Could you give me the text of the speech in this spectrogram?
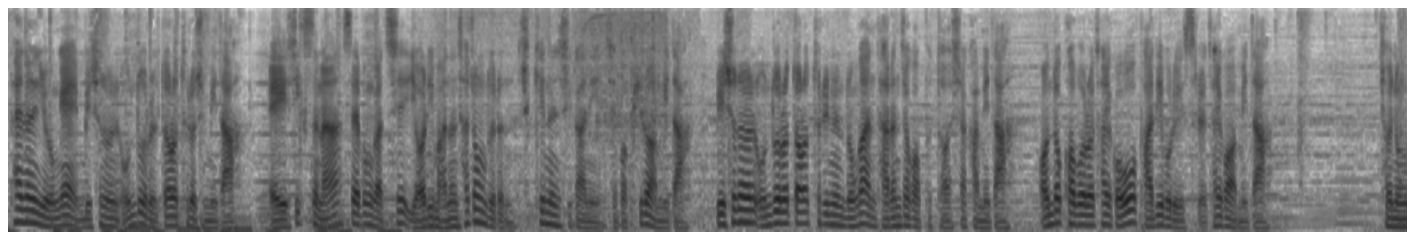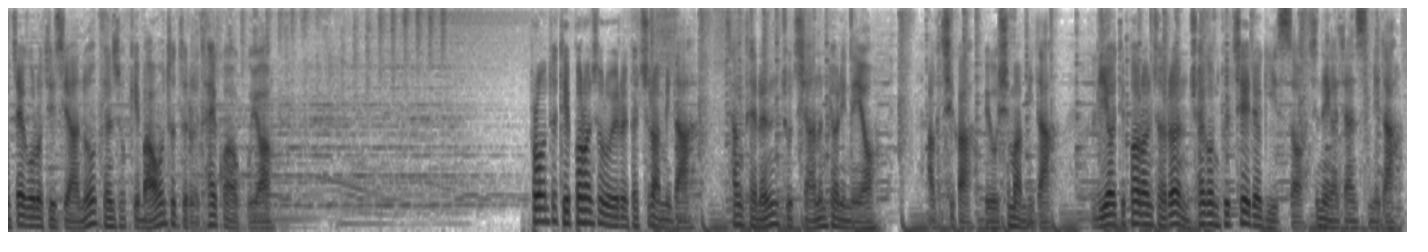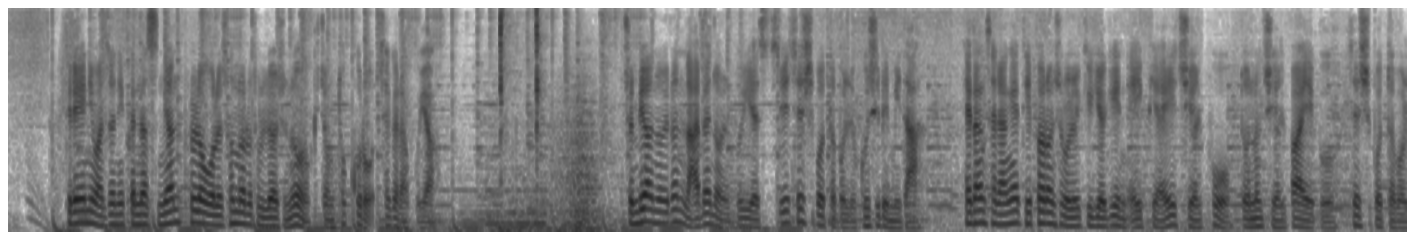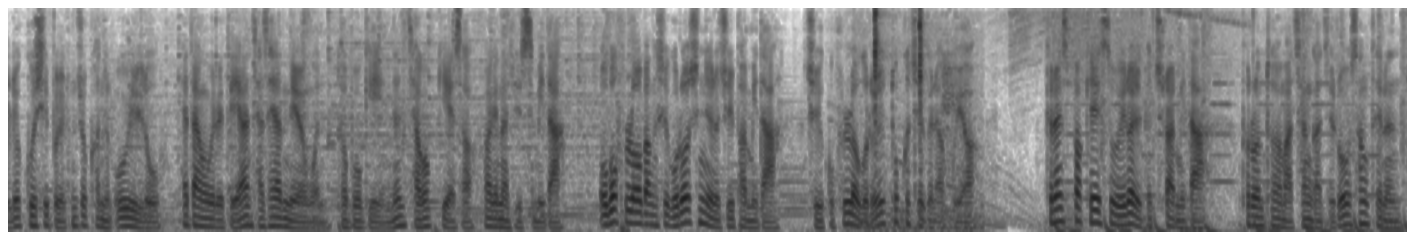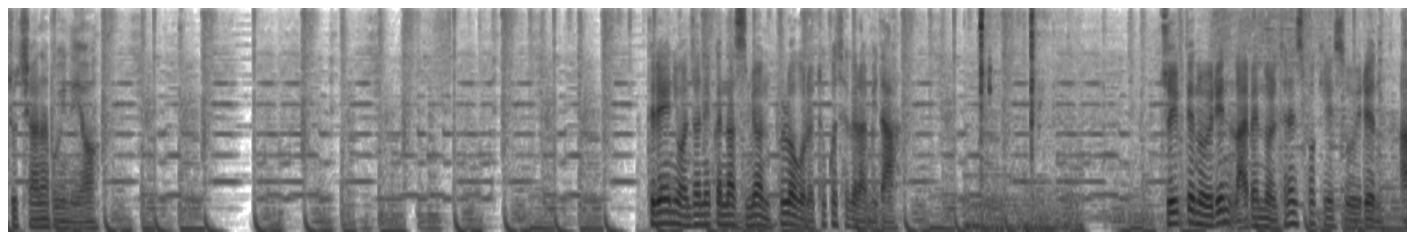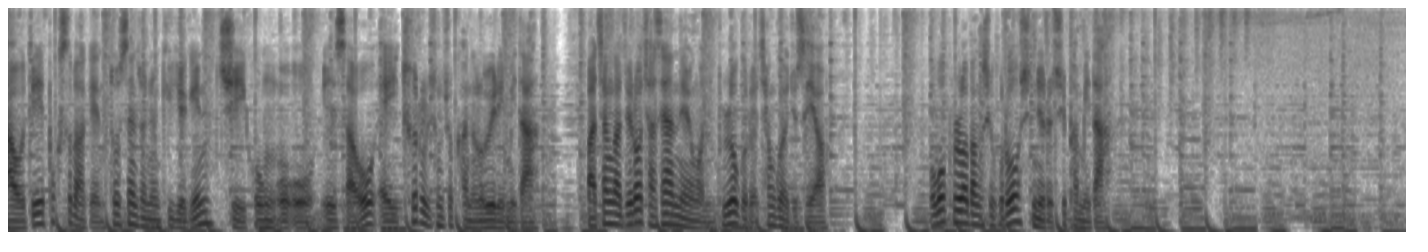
팬을 이용해 미션 오일 온도를 떨어뜨려 줍니다. A6나 7같이 열이 많은 차종들은 식히는 시간이 제법 필요합니다. 미션 오일 온도를 떨어뜨리는 동안 다른 작업부터 시작합니다. undercover를 탈거 후 body brace를 탈거합니다. 전용 잭으로 지지한 후 변속기 mount들을 탈거하고요. front differential 오일을 배출합니다. 상태는 좋지 않은 편이네요. 악취가 매우 심합니다. rear differential은 최근 교체 이력이 있어 진행하지 않습니다. drain이 완전히 끝났으면 플러그를 손으로 돌려준 후 규정 토크로 체결하고요. 준비한 오일은 라베놀 VSG 75W90입니다. 해당 차량의 differential 오일 규격인 API GL4 또는 GL5 75W90을 충족하는 오일로 해당 오일에 대한 자세한 내용은 더보기에 있는 작업기에서 확인할 수 있습니다. overflow 방식으로 신유를 주입합니다. 주입구 플러그를 토크 체결하고요. transfer case 오일을 배출합니다. front와 마찬가지로 상태는 좋지 않아 보이네요. drain이 완전히 끝났으면 플러그를 토크 체결합니다. 주입된 오일인 라베놀 transfer case 오일은 아우디, 폭스바겐, 토센 전용 규격인 G055145A2를 충족하는 오일입니다. 마찬가지로 자세한 내용은 블로그를 참고해주세요. overflow 방식으로 신유를 주입합니다.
